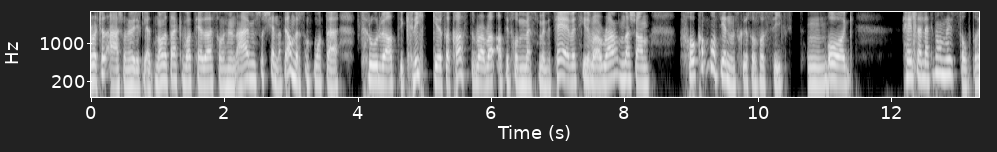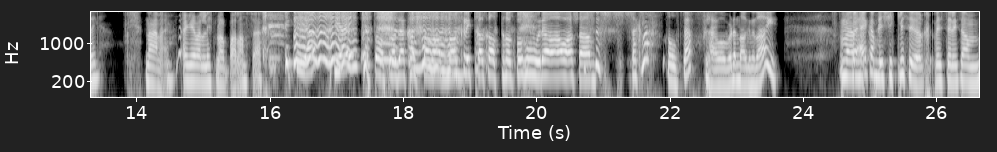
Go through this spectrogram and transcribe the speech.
Rachel er sånn i virkeligheten nå. Dette er ikke bare TV, det er sånn hun er. Men så kjenner jeg til andre som på en måte tror ved at de klikker, og skal kaste, bla, bla, at de får mest mulig TV-tid. bla, bla. Men det er sånn, folk kan på en måte gjennomskue sånn så sykt. Mm. Og helt ærlig, det er ikke noe man blir stolt over. Nei, nei. Jeg er vel litt mer balansert. jeg, jeg er ikke stolt over at jeg kasta vann og klikka og kalte folk for hore. og var sånn. Det er ikke noe stolt over. Jeg er flau over den dagen i dag. Men, For jeg kan bli skikkelig sur hvis det liksom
